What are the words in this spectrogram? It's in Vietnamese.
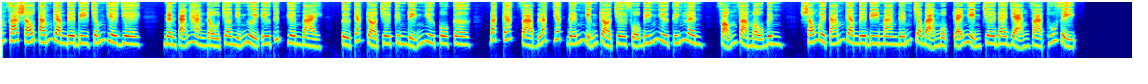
khám phá 68gambaby.gg, nền tảng hàng đầu cho những người yêu thích game bài, từ các trò chơi kinh điển như poker, bắt cát và blackjack đến những trò chơi phổ biến như tiến lên, phỏng và mậu binh. 68 Gam Baby mang đến cho bạn một trải nghiệm chơi đa dạng và thú vị.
